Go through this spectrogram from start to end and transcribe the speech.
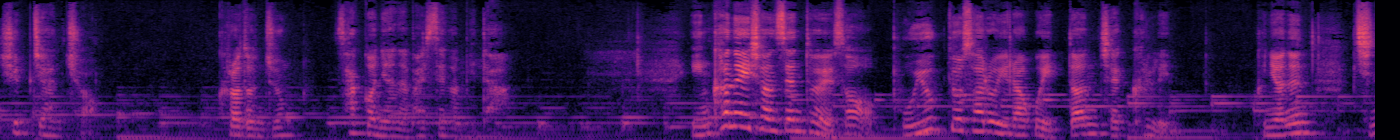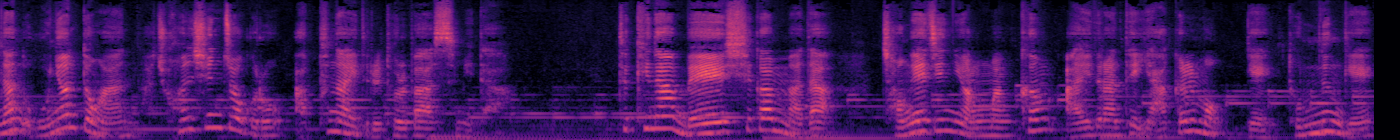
쉽지 않죠. 그러던 중 사건이 하나 발생합니다. 인카네이션 센터에서 보육교사로 일하고 있던 제클린. 그녀는 지난 5년 동안 아주 헌신적으로 아픈 아이들을 돌봐왔습니다. 특히나 매 시간마다 정해진 양만큼 아이들한테 약을 먹게 돕는 게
